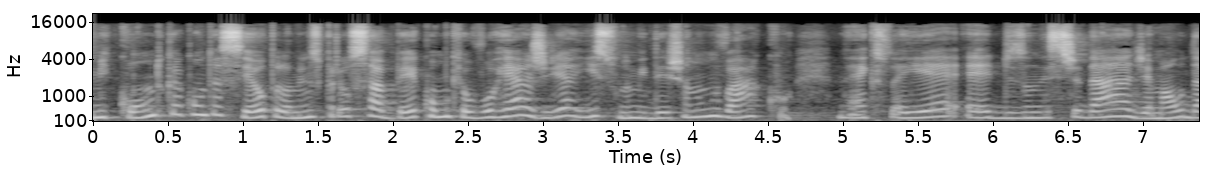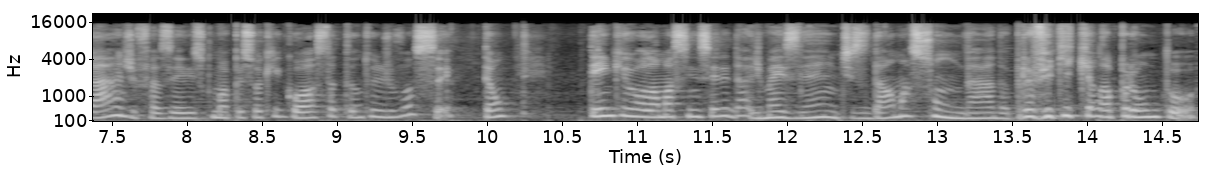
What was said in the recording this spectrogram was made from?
me conta o que aconteceu, pelo menos para eu saber como que eu vou reagir a isso, não me deixa num vácuo, né? Que isso aí é, é desonestidade, é maldade fazer isso com uma pessoa que gosta tanto de você. Então, tem que rolar uma sinceridade, mas antes dá uma sondada para ver o que, que ela aprontou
